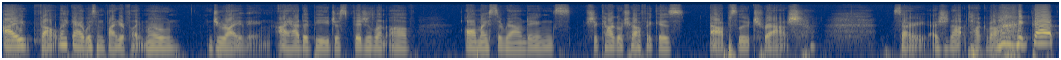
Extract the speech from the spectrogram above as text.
I felt like I was in fight or flight mode driving. I had to be just vigilant of all my surroundings. Chicago traffic is absolute trash. Sorry, I should not talk about like that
